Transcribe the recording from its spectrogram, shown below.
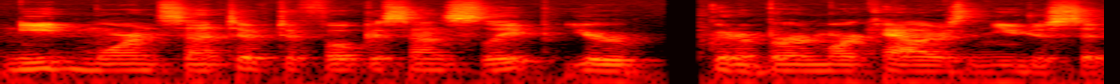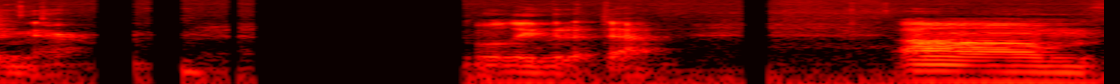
need more incentive to focus on sleep, you're gonna burn more calories than you just sitting there. We'll leave it at that. Um,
